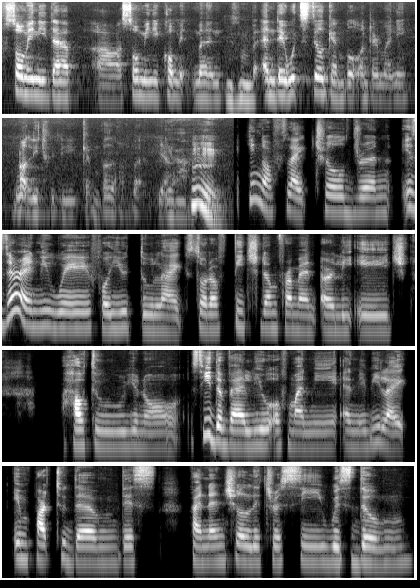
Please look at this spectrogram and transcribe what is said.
so many debt, uh, so many commitment, and they would still gamble on their money. Not literally gamble, but yeah. yeah. Hmm. Speaking of like children, is there any way for you to like sort of teach them from an early age how to, you know, see the value of money and maybe like impart to them this financial literacy wisdom?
